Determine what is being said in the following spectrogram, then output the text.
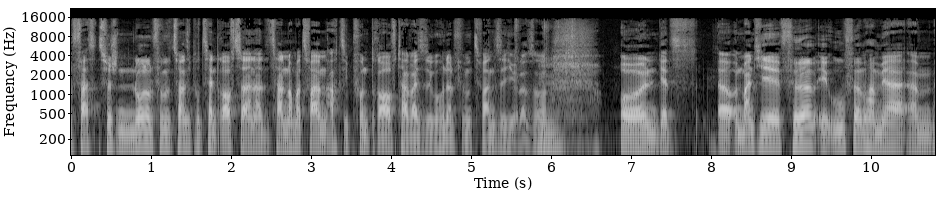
fast zwischen 0 und 25 Prozent draufzahlen, also zahlen noch mal 82 Pfund drauf, teilweise sogar 125 oder so. Und jetzt äh, und manche Firmen, EU-Firmen haben ja ähm,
